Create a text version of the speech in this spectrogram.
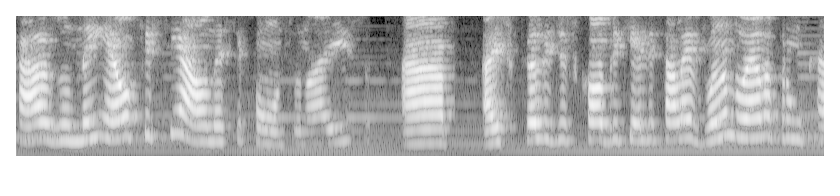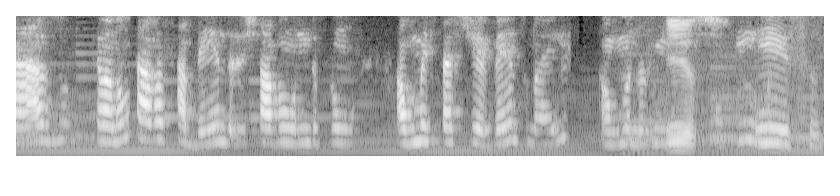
caso nem é oficial nesse ponto, não é isso? A, a Scully descobre que ele está levando ela para um caso que ela não estava sabendo, eles estavam indo para um, alguma espécie de evento, não é isso? Alguma das Isso. Isso.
